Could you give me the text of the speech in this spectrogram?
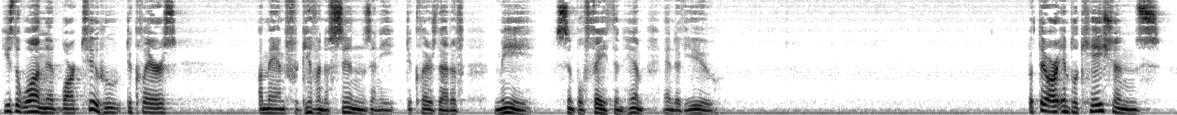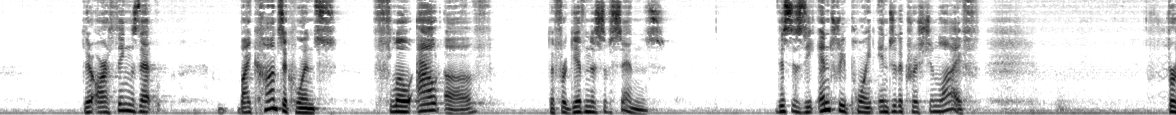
He's the one in Mark 2 who declares a man forgiven of sins, and he declares that of me, simple faith in him, and of you. But there are implications. There are things that, by consequence, flow out of the forgiveness of sins. This is the entry point into the Christian life. 1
